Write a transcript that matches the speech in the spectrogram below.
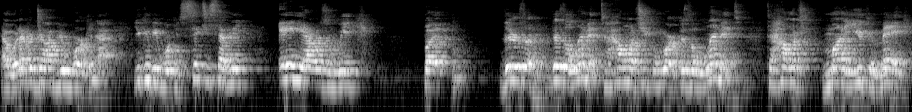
at whatever job you're working at. You can be working 60, 70, 80 hours a week, but there's a, there's a limit to how much you can work. There's a limit to how much money you can make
